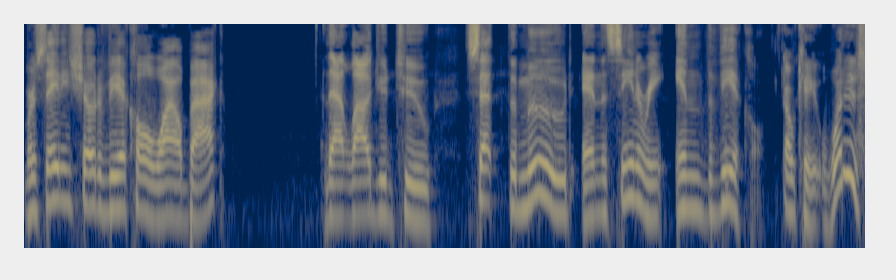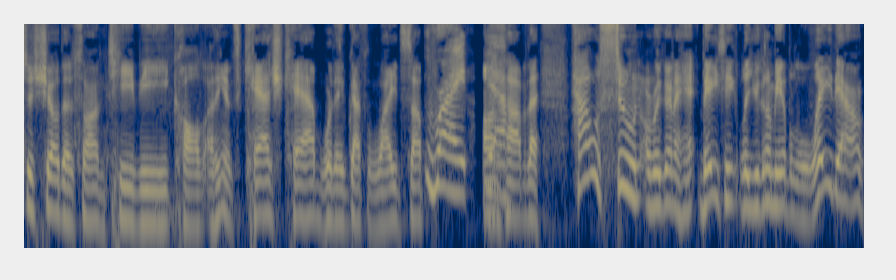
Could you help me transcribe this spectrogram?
Mercedes showed a vehicle a while back that allowed you to set the mood and the scenery in the vehicle. Okay, what is the show that's on TV called? I think it's Cash Cab, where they've got the lights up Right, on yeah. top of that. How soon are we going to? Ha- basically, you're going to be able to lay down,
